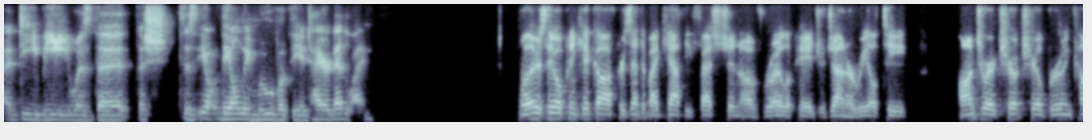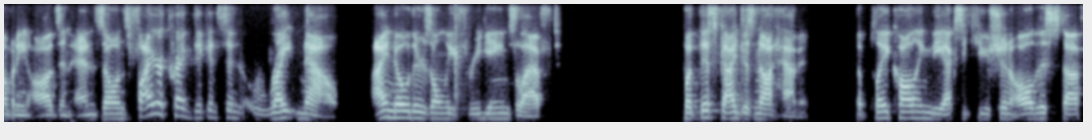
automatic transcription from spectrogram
a DB was the the you the only move of the entire deadline. Well, there's the opening kickoff presented by Kathy Festian of Royal LePage Regina Realty. Onto our Churchill Brewing Company odds and end zones. Fire Craig Dickenson right now. I know there's only three games left, but this guy does not have it. The play calling, the execution, all this stuff.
